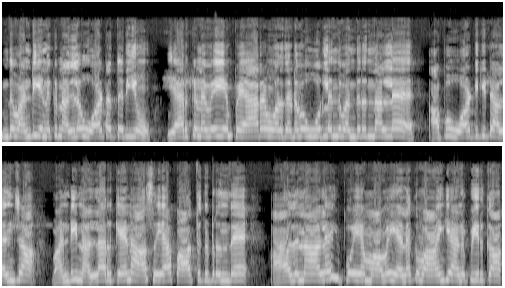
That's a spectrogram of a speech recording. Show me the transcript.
இந்த வண்டி எனக்கு நல்ல ஓட்ட தெரியும். ஏற்கனவே என் பேரன் ஒரு தடவை ஊர்ல இருந்து வந்திருந்தான்ல. அப்போ ஓட்டிக்கிட்டு அலைஞ்சான். வண்டி நல்லா இருக்கேன்னு ஆசையா பார்த்துக்கிட்டு இருந்தேன். அதனால இப்போ என் மவன் எனக்கு வாங்கி அனுப்பியிருக்கான்.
